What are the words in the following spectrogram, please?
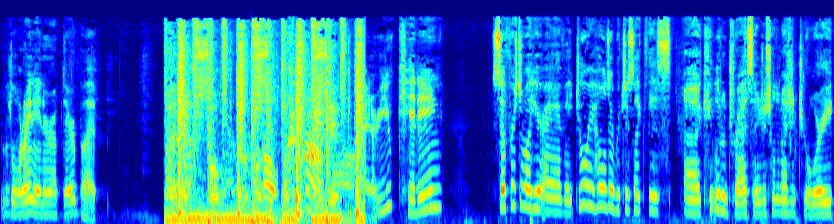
Laura and are up there, but Oh, come on. Are you kidding? So first of all, here I have a jewelry holder, which is like this uh, cute little dress. And I just hold a bunch of jewelry.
